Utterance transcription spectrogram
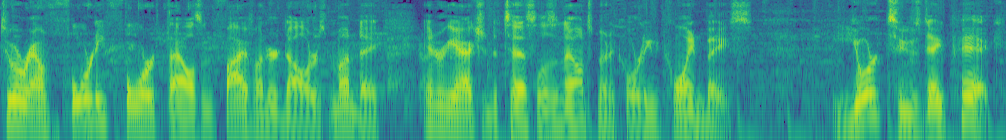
to around $44,500 Monday in reaction to Tesla's announcement, according to Coinbase. Your Tuesday pick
